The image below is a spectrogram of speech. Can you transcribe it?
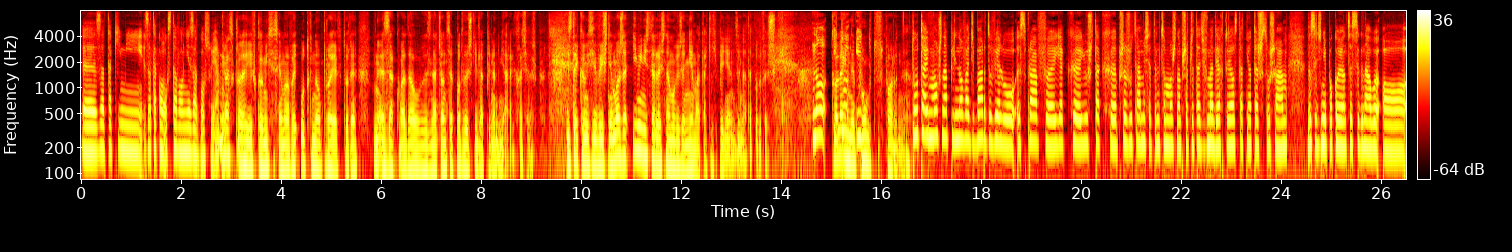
e, za, takimi, za taką ustawą nie zagłosuje. A z kolei w Komisji Sejmowej utknął projekt, który zakładał znaczące podwyżki dla pielęgniarek chociażby. I z tej komisji wyjść nie może i minister Leśna mówi, że nie ma takich pieniędzy na te podwyżki. No, tu- Kolejny i punkt sporny. Tutaj można pilnować bardzo wielu spraw. Jak już tak przerzucamy się tym, co można przeczytać w mediach, to ja ostatnio też słyszałam dosyć niepokojące sygnały o,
